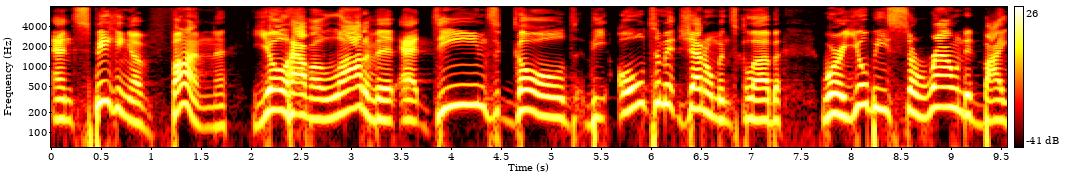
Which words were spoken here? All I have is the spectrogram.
And speaking of fun, you'll have a lot of it at Dean's Gold, the ultimate gentleman's club, where you'll be surrounded by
